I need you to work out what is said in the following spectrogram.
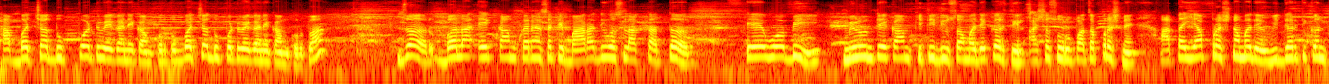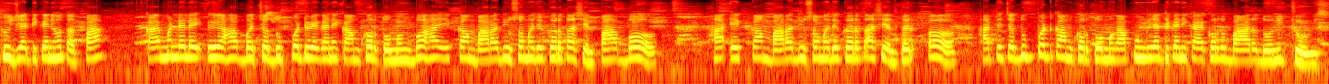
हा बच्चा दुप्पट वेगाने काम करतो. बच्चा दुप्पट वेगाने काम करतो हा. जर बला एक काम करण्यासाठी बारा दिवस लागतात तर ए व बी मिळून ते काम किती दिवसामध्ये करतील? अशा स्वरूपाचा प्रश्न आहे. आता या प्रश्नामध्ये विद्यार्थी कन्फ्यूज या ठिकाणी होतात. पहा काय म्हणलेलं आहे? ए हा बच्चा दुप्पट वेगाने काम करतो. मग ब हा एक काम बारा दिवसामध्ये करत असेल. पहा ब हा एक काम बारा दिवसामध्ये करत असेल तर अ हा त्याच्या दुप्पट काम करतो. मग आपण या ठिकाणी काय करतो? बारा दोन्ही चोवीस.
